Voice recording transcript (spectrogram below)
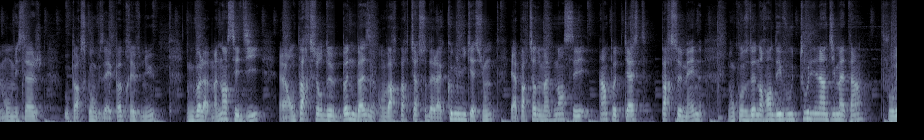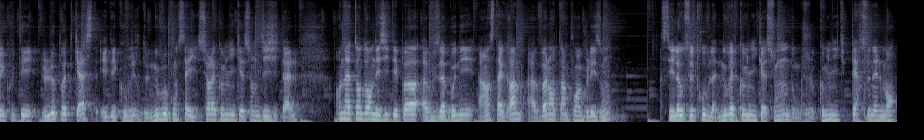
mon message ou parce qu'on vous avait pas prévenu. Donc voilà, maintenant c'est dit, on part sur de bonnes bases, on va repartir sur de la communication et à partir de maintenant c'est un podcast par semaine. Donc on se donne rendez-vous tous les lundis matins pour écouter le podcast et découvrir de nouveaux conseils sur la communication digitale. En attendant, n'hésitez pas à vous abonner à Instagram à valentin.blaison. C'est là où se trouve la nouvelle communication. Donc je communique personnellement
